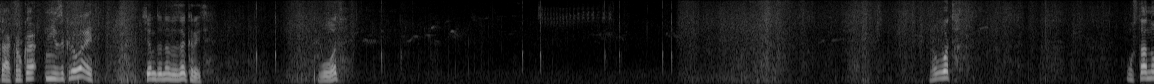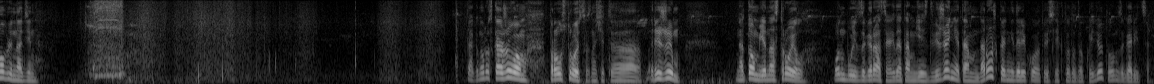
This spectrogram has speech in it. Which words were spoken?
Так, рука не закрывает. Чем-то надо закрыть. Вот. Вот, установлен один. Так, ну расскажу вам про устройство. Значит, э, режим на том я настроил он будет загораться, когда там есть движение, там дорожка недалеко, то есть если кто-то только идет, он загорится.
